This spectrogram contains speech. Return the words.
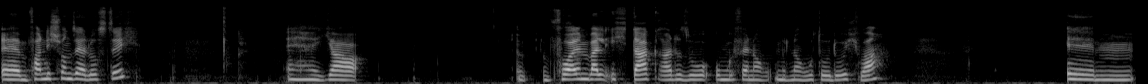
Ähm, fand ich schon sehr lustig. Äh, ja. Vor allem, weil ich da gerade so ungefähr mit Naruto durch war. Ähm,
